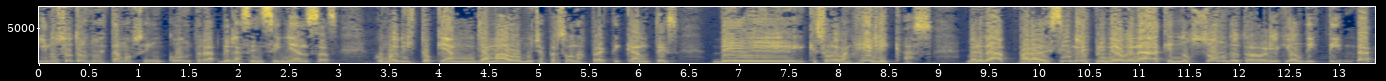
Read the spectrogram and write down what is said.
Y nosotros no estamos en contra de las enseñanzas, como he visto que han llamado muchas personas practicantes de que son evangélicas, ¿verdad? Para decirles primero que nada que no son de otra religión distinta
